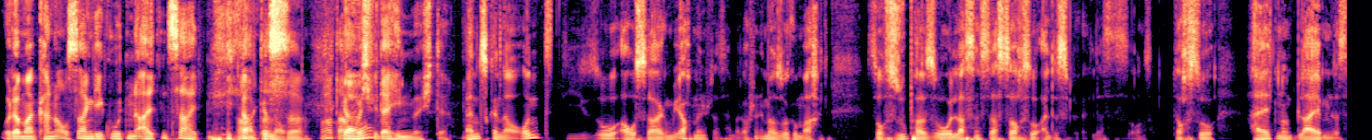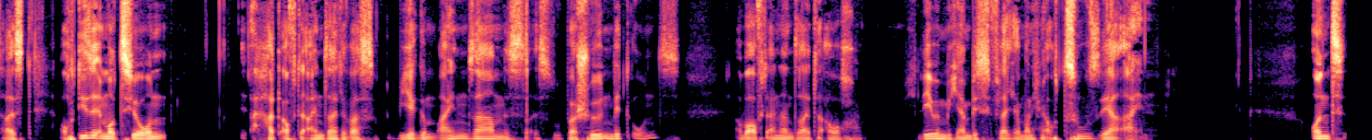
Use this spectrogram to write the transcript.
Oder man kann auch sagen, die guten alten Zeiten. Ne? Ja, das, genau. Äh, da, wo ich wieder hin möchte. Ganz genau. Und die so Aussagen wie, ach Mensch, das haben wir doch schon immer so gemacht. Ist doch super so, lass uns das doch so alles, lass es uns doch so halten und bleiben. Das heißt, auch diese Emotion hat auf der einen Seite was wir gemeinsam, es ist super schön mit uns, aber auf der anderen Seite auch, ich lebe mich ein bisschen, vielleicht auch manchmal auch zu sehr ein. Und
